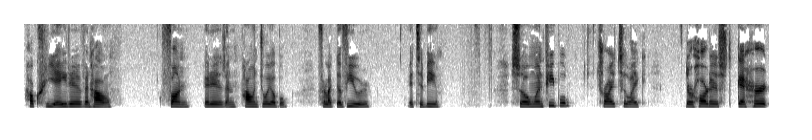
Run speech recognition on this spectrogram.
how creative and how fun it is and how enjoyable for like the viewer it to be. So when people try to like their hardest get hurt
